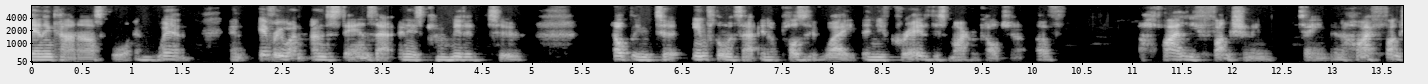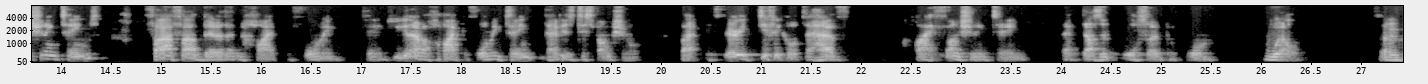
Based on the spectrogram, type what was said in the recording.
can and can't ask for, and when. And everyone understands that and is committed to helping to influence that in a positive way. Then you've created this microculture of a highly functioning team. And high functioning teams, far, far better than high performing teams. You can have a high performing team that is dysfunctional, but it's very difficult to have a high functioning team that doesn't also perform well. So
